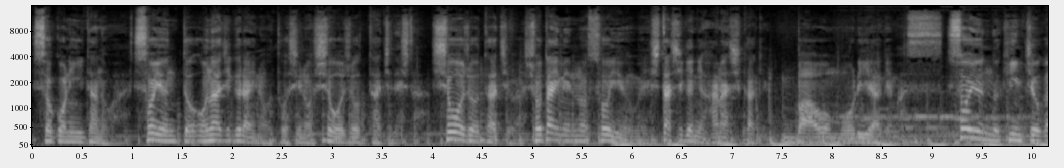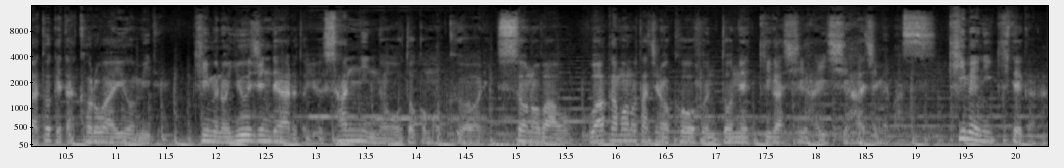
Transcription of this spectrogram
そこにいたのは、ソユンと同じぐらいの年の少女たちでした。少女たちは初対面のソユンへ親しげに話しかけ、場を盛り上げます。ソユンの緊張が解けた頃合いを見て、キムの友人人であるという3人の男も加わり、その場を若者たちの興奮と熱気が支配し始めます。姫に来てから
